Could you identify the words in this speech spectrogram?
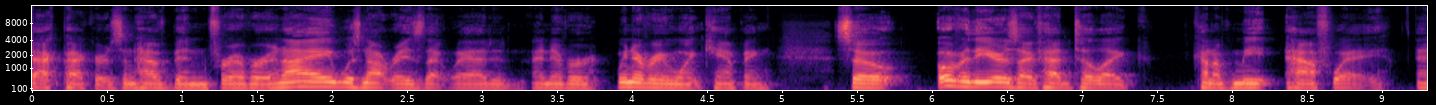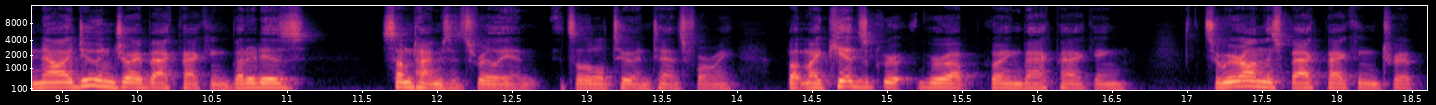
backpackers and have been forever. And I was not raised that way. I did I never we never even went camping. So over the years I've had to like kind of meet halfway. And now I do enjoy backpacking, but it is sometimes it's really it's a little too intense for me. But my kids grew, grew up going backpacking. So we were on this backpacking trip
